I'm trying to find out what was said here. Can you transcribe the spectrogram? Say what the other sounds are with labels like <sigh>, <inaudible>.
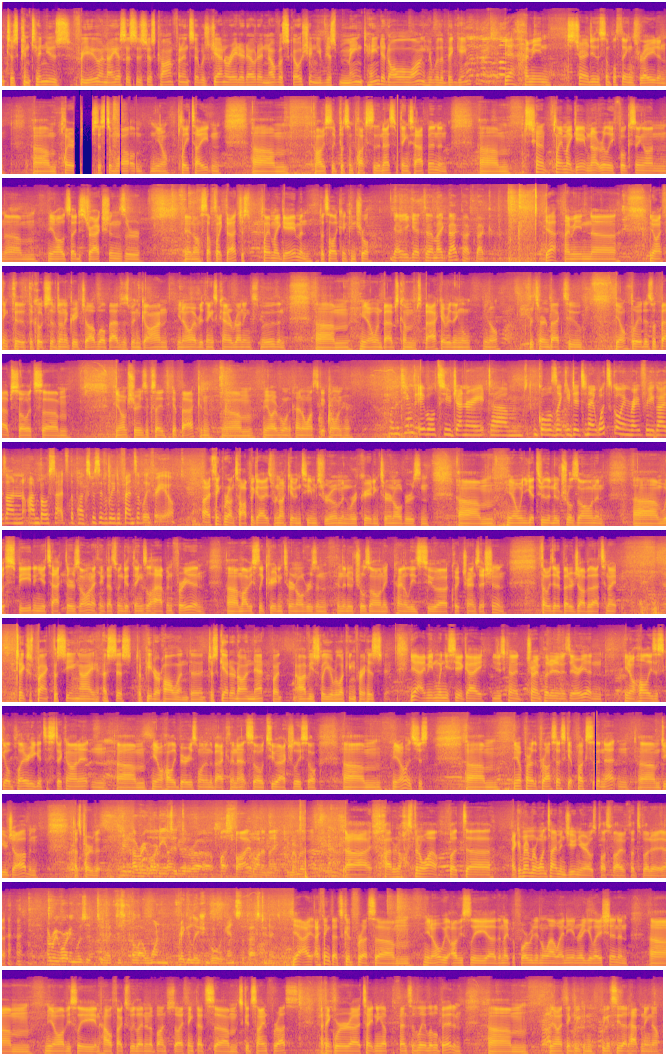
it just continues for you, and I guess this is just confidence that was generated out in Nova Scotia, and you've just maintained it all along here with a big game tonight. Yeah, I mean, just trying to do the simple things right and um, play our system well, and you know, play tight, and um, obviously put some pucks to the net. Some things happen, and um, just kind of playing my game, not really focusing on um, you know outside distractions or you know stuff like that. Just playing my game, and that's all I can control. Yeah, you get uh, Mike Babcock back. Yeah, I mean, uh, you know, I think the, the coaches have done a great job while Babs has been gone. You know, everything's kind of running smooth, and um, you know, when Babs comes back, everything will, you know, return back to, you know, the way it is with Babs. So it's, um, you know, I'm sure he's excited to get back, and um, you know, everyone kind of wants to get going here. When the team's able to generate um, goals like you did tonight, what's going right for you guys on, on both sides of the puck, specifically defensively for you? I think we're on top of guys. We're not giving teams room, and we're creating turnovers. And um, you know, when you get through the neutral zone and um, with speed and you attack their zone, I think that's when good things will happen for you. And um, obviously, creating turnovers in, in, the neutral zone, it kind of leads to a quick transition. And I thought we did a better job of that tonight. Takes us back the seeing eye assist to Peter Holland. Uh, just get it on net, but obviously you were looking for his stick. Yeah, I mean, when you see a guy, you just kind of try and put it in his area, and you know, Holly's a skilled player. He gets a stick on it, and um, you know, Holly buries one in the back of the net, so two actually. So um, you know, it's just um, you know part of the process. Get pucks to the net and um, do your job, and that's part of it. How rewarding is it to uh, plus five on a night? Do you remember that? Uh, I don't know. It's been a while, but uh, I can remember one time in junior I was plus five. That's about it. Yeah. <laughs> How rewarding was it to just allow one regulation goal against the past two nights? Yeah, I, I think that's good for us. Um, you know, we obviously uh, the night before we didn't allow any in regulation, and um, you know, obviously in Halifax we let in a bunch. So I think that's um, it's a good sign for us. I think we're uh, tightening up defensively a little bit, and um, you know, I think we can we can see that happening now.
